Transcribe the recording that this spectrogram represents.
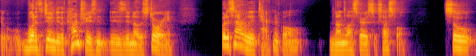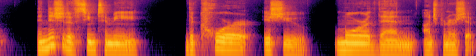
what it's doing to the country is, is another story, but it's not really technical, nonetheless very successful. So initiative seemed to me the core issue more than entrepreneurship.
